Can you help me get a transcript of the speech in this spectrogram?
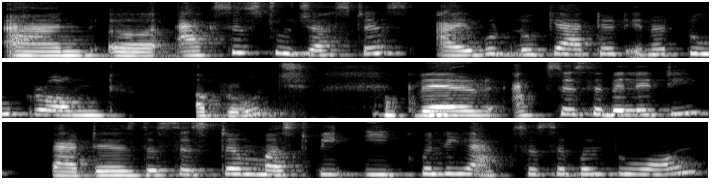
And uh, access to justice, I would look at it in a two pronged approach okay. where accessibility, that is, the system must be equally accessible to all,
